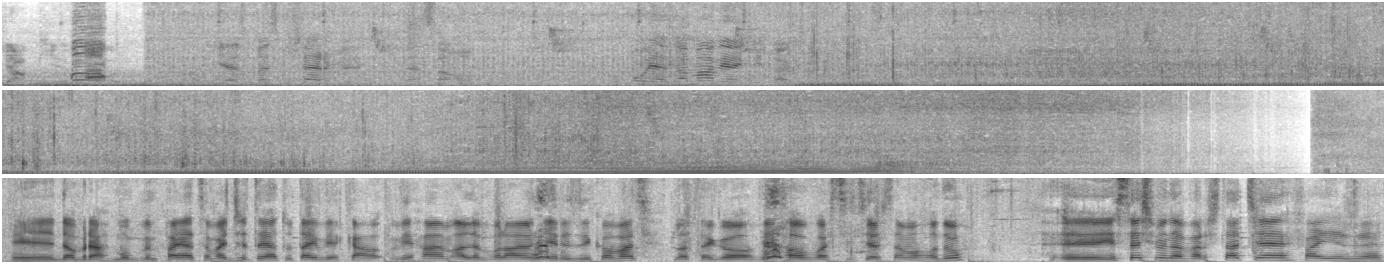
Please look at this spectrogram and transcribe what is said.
ja pierdolę. Jest bez przerwy ten samochód. Kupuję, zamawiaj mi tak. Yy, dobra, mógłbym pajacować, że to ja tutaj wjecha wjechałem, ale wolałem nie ryzykować, dlatego wjechał właściciel samochodu. Yy, jesteśmy na warsztacie, fajnie, że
